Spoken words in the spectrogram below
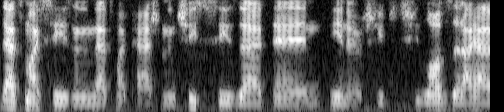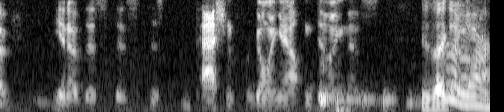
that's my season and that's my passion, and she sees that, and you know she she loves that I have you know this this this passion for going out and doing this. He's like, Oh, yeah.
